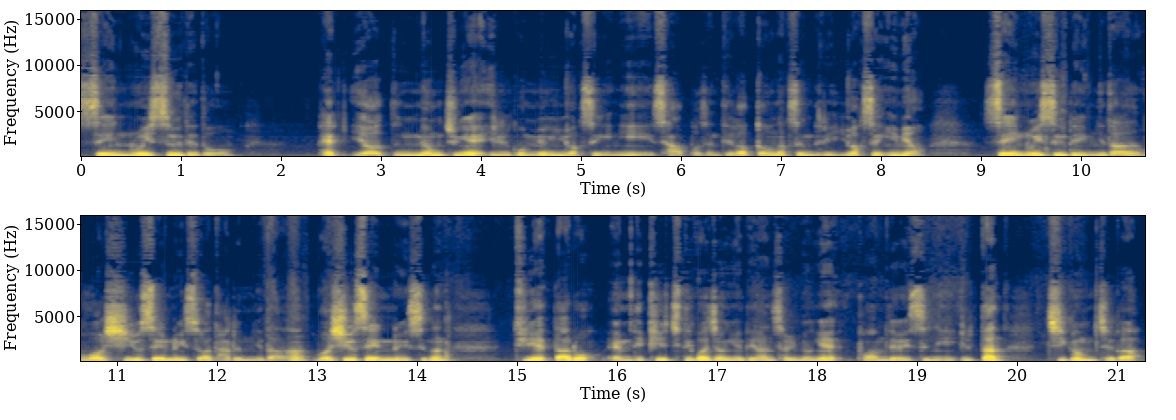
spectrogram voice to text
Saint Louis 의대도 180명 중에 7명이 유학생이니 4%에 가까운 학생들이 유학생이며 Saint Louis 의대입니다. WashU Saint Louis와 다릅니다. WashU Saint Louis는 뒤에 따로 MD, PhD 과정에 대한 설명에 포함되어 있으니 일단 지금 제가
